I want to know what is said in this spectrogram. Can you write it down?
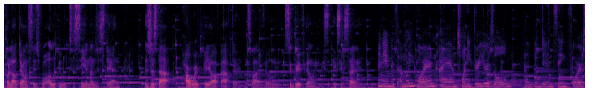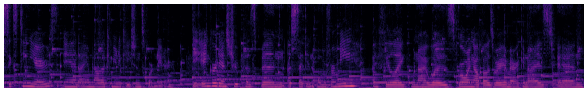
put it out there on stage for other people to see and understand. It's just that hard work pay off after. That's why I feel like it's a great feeling. It's, it's exciting. My name is Emily Horn. I am 23 years old. I've been dancing for 16 years and I am now a communications coordinator. The Angkor Dance Troupe has been a second home for me. I feel like when I was growing up, I was very Americanized, and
